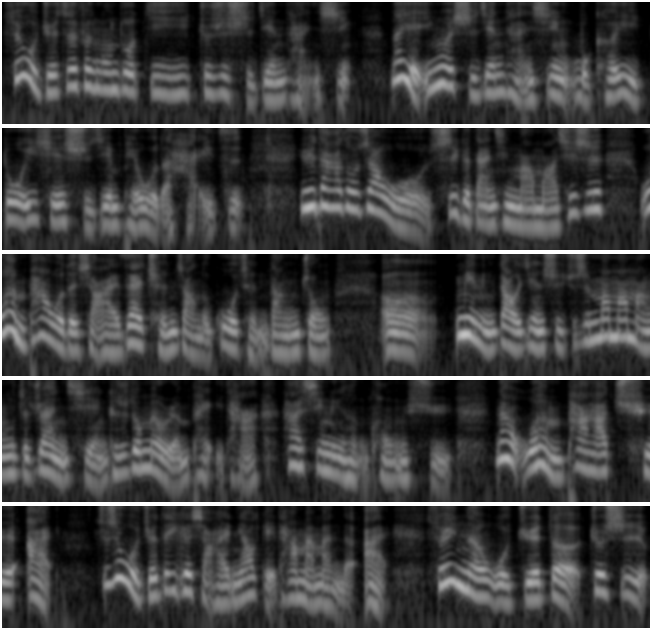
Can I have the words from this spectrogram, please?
所以我觉得这份工作第一就是时间弹性。那也因为时间弹性，我可以多一些时间陪我的孩子。因为大家都知道我是一个单亲妈妈，其实我很怕我的小孩在成长的过程当中，呃，面临到一件事，就是妈妈忙着赚钱，可是都没有人陪他，他的心灵很空虚。那我很怕他缺爱。就是我觉得一个小孩你要给他满满的爱，所以呢，我觉得就是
